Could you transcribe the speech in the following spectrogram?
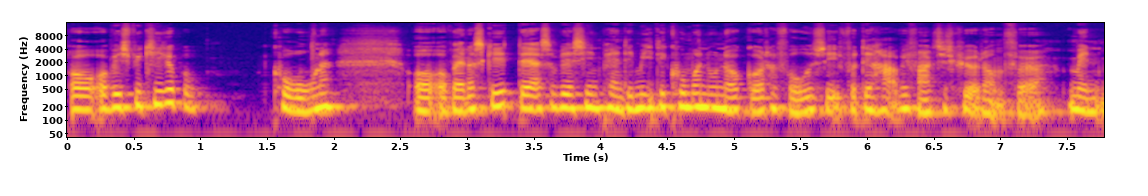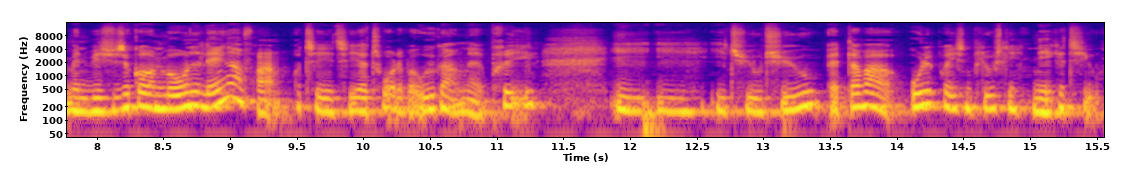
Og, og hvis vi kigger på corona, og, og hvad der skete der, så vil jeg sige, en pandemi, det kunne man nu nok godt have forudset, for det har vi faktisk hørt om før. Men, men hvis vi så går en måned længere frem, og til, til jeg tror, det var udgangen af april i, i, i 2020, at der var olieprisen pludselig negativ.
